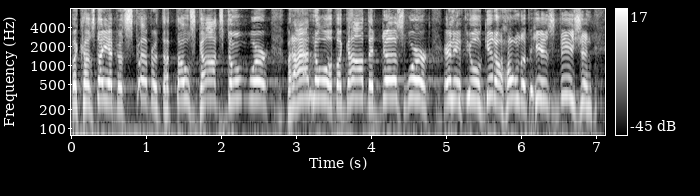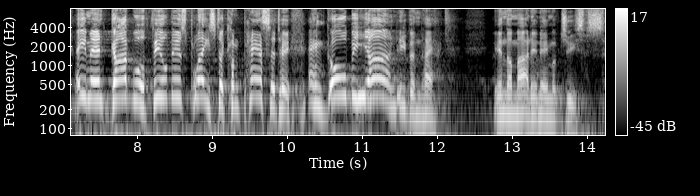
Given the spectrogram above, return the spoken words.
because they have discovered that those gods don't work. But I know of a God that does work. And if you'll get a hold of His vision, amen, God will fill this place to capacity and go beyond even that in the mighty name of Jesus.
